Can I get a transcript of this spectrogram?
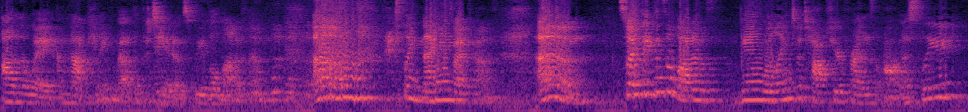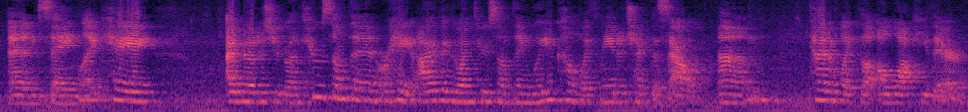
on the way. I'm not kidding about the potatoes. We have a lot of them. Um, like 95 pounds. Um, so I think it's a lot of being willing to talk to your friends honestly and saying like, hey, I've noticed you're going through something, or hey, I've been going through something. Will you come with me to check this out? Um, kind of like the I'll walk you there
